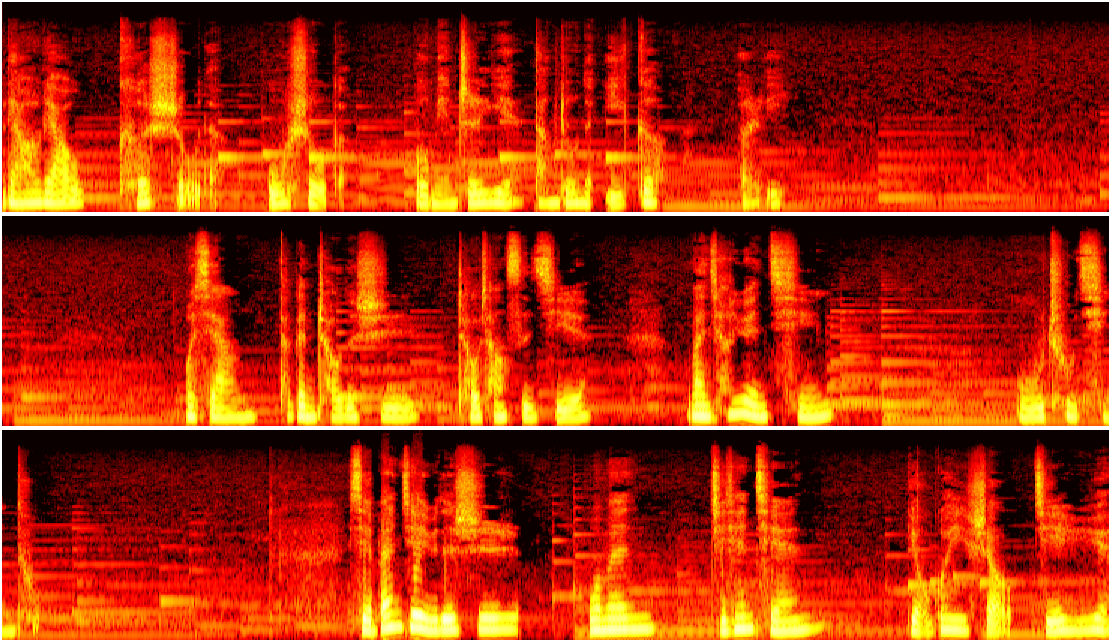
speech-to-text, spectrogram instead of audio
寥寥可数的无数个不眠之夜当中的一个而已。我想，他更愁的是愁肠似结，满腔怨情无处倾吐。写班婕妤的诗，我们几天前有过一首《婕妤怨》，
